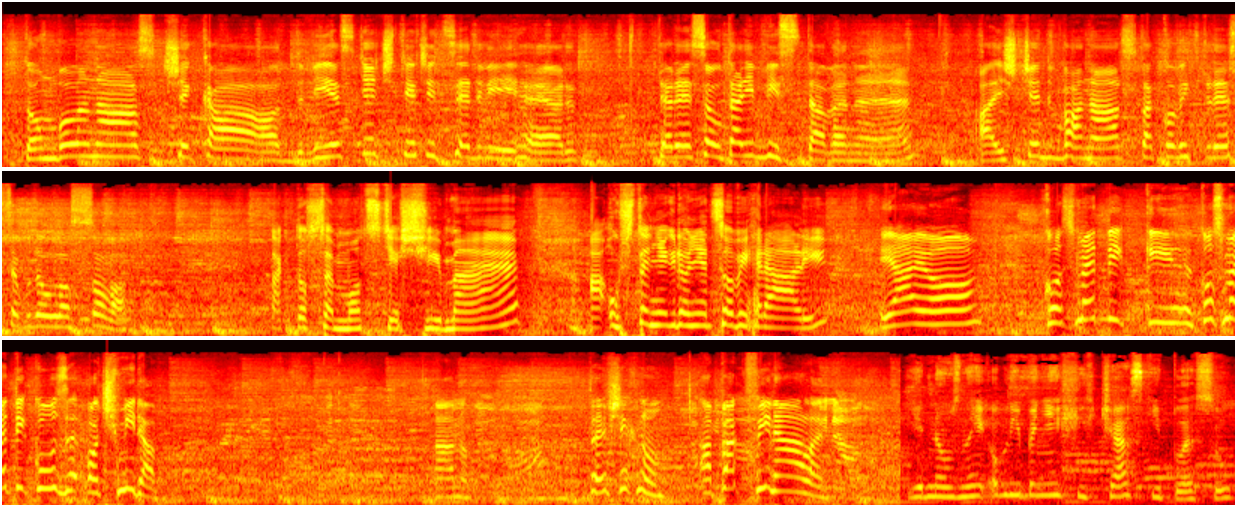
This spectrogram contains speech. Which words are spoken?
V tombole nás čeká 240 výher, které jsou tady vystavené a ještě 12 takových, které se budou losovat. Tak to se moc těšíme. A už jste někdo něco vyhráli? Já jo, kosmetiky, kosmetiku z očmída. Ano, to je všechno. A pak finále. Jednou z nejoblíbenějších částí plesu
